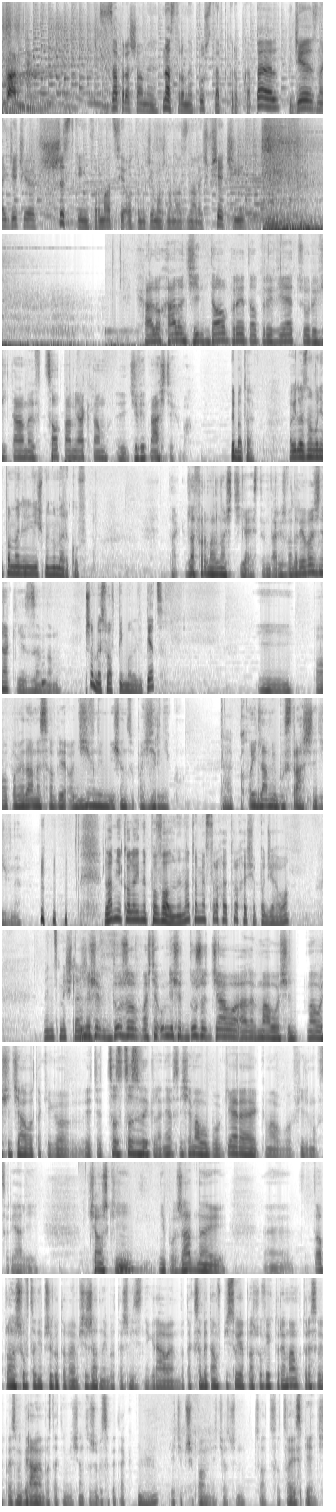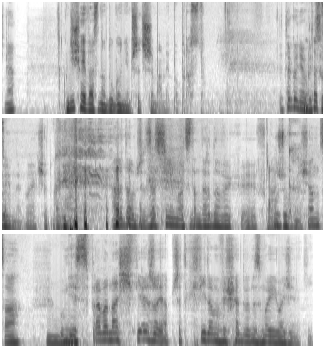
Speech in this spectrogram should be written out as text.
Start. Zapraszamy na stronę pushstart.pl, gdzie znajdziecie wszystkie informacje o tym, gdzie można nas znaleźć w sieci. Halo, halo, dzień dobry, dobry wieczór, witamy w co tam, jak tam, y, 19 chyba. Chyba tak. O ile znowu nie pomyliliśmy numerków. Tak, dla formalności ja jestem Dariusz Wadariowoźniak, jest ze mną Przemysław Pimol-Lipiec. i poopowiadamy sobie o dziwnym miesiącu październiku. Tak. Oj, dla mnie był strasznie dziwny. Dla mnie kolejny powolny, natomiast trochę, trochę się podziało. Więc myślę, U że mnie się dużo, właśnie u mnie się dużo działo, ale mało się, mało się działo takiego, wiecie, co, co zwykle, nie? W sensie mało było gierek, mało było filmów, seriali, książki Hmm. nie było żadnej. O planszówce nie przygotowałem się żadnej, bo też nic nie grałem, bo tak sobie tam wpisuję planszówki, które mam, które sobie powiedzmy grałem w ostatnim miesiącu, żeby sobie tak, Mhm. wiecie, przypomnieć o czym, co, co, co jest pięć, nie? dzisiaj was na długo nie przytrzymamy po prostu. I tego nie No obiecujmy, bo jak się odpalimy. Ale dobrze, zacznijmy od standardowych e, wkurzów Tak. miesiąca. U mnie jest sprawa na świeżo. Ja przed chwilą wyszedłem z mojej łazienki.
